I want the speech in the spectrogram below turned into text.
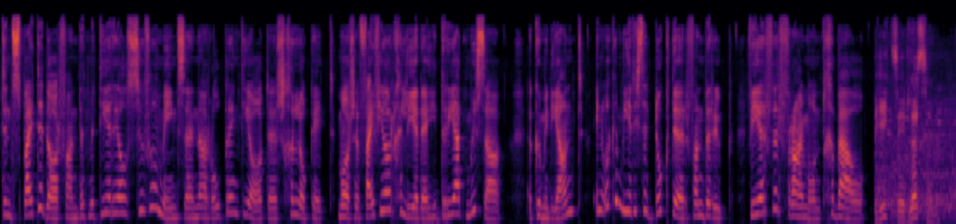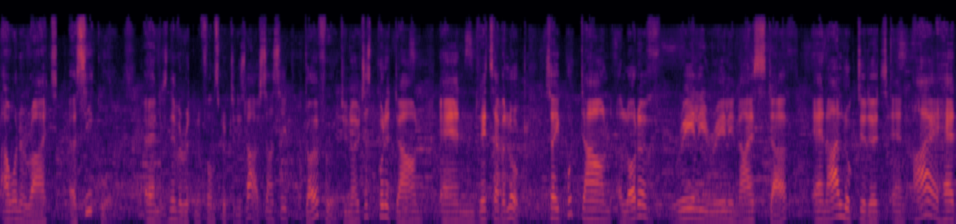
ten spyte daarvan dat materiaal soveel mense na rolprentteaters gelok het. Maar so 5 jaar gelede het Riyad Musa, 'n komediant en ook 'n mediese dokter van beroep, weer vir Frymond gebel. He said, "Listen, I want to write a sequel." And he's never written a film script in his life. So I said, go for it, you know, just put it down and let's have a look. So he put down a lot of really, really nice stuff. And I looked at it and I had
